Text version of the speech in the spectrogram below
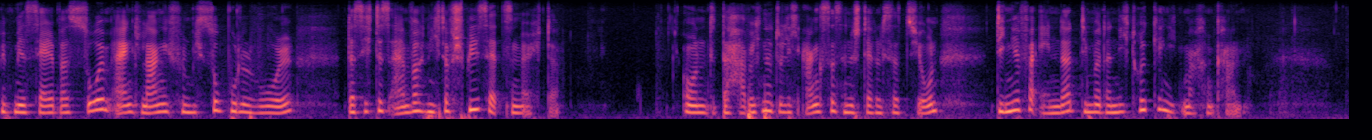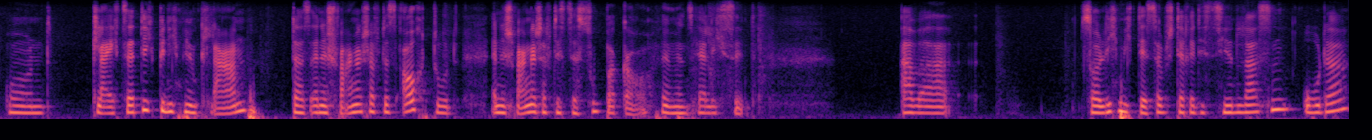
mit mir selber so im Einklang, ich fühle mich so pudelwohl, dass ich das einfach nicht aufs Spiel setzen möchte. Und da habe ich natürlich Angst, dass eine Sterilisation Dinge verändert, die man dann nicht rückgängig machen kann. Und Gleichzeitig bin ich mir im Klaren, dass eine Schwangerschaft das auch tut. Eine Schwangerschaft ist der Super-GAU, wenn wir uns ehrlich sind. Aber soll ich mich deshalb sterilisieren lassen oder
